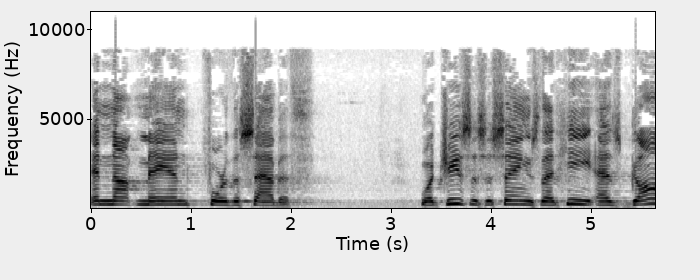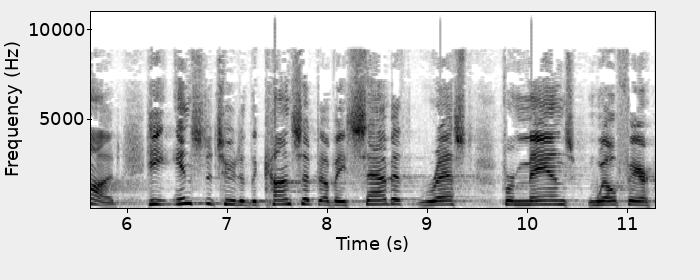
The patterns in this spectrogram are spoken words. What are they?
and not man for the Sabbath. What Jesus is saying is that he, as God, he instituted the concept of a Sabbath rest for man's welfare,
